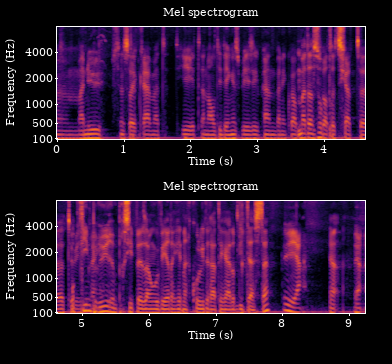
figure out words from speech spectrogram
Ehm, maar nu, sinds ik eh, met dieet en al die dingen bezig ben, ben ik wel Maar dat is op- wat het gaat eh Op teweeg 10 per uur in principe is dat ongeveer dat je naar koolhydraten gaat op die test, hè? Ja. Ja. ja.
